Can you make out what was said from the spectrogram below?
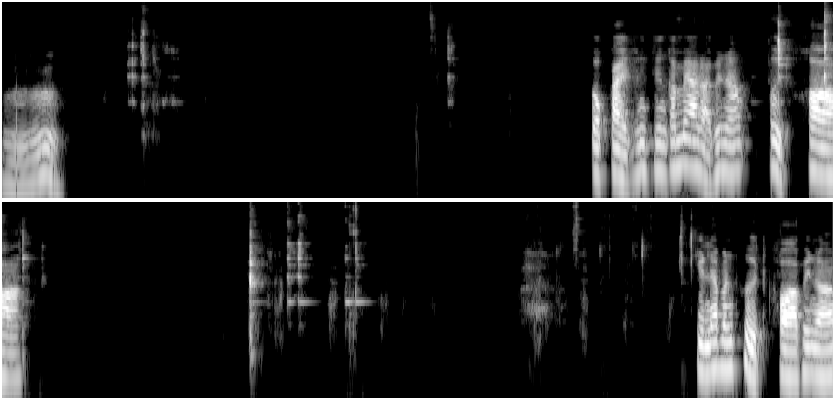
อืม อกไก่จริงๆก็ไม่อร่อยพี่น้องฝืดคอกินแล้วมันฝืดคอพี่น้อง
